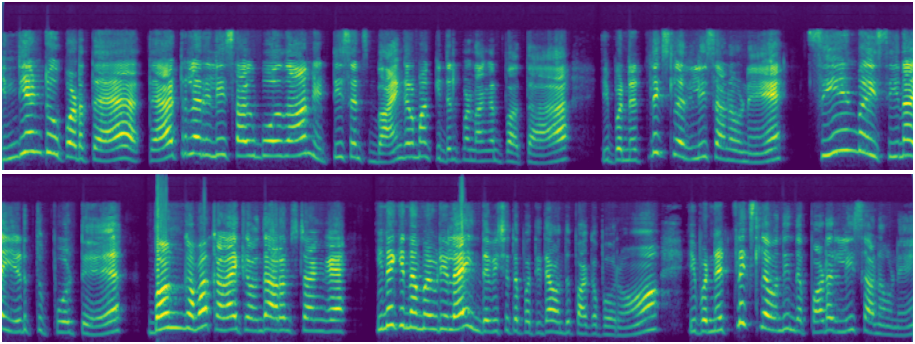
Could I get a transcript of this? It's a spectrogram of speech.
இந்தியன் டூ படத்தை தேட்டர்ல ரிலீஸ் ஆகும்போது தான் நெட்டிசன்ஸ் பயங்கரமா கிண்டல் பண்ணாங்கன்னு பார்த்தா இப்ப நெட்ஃபிளிக்ஸ்ல ரிலீஸ் ஆனவுடனே சீன் பை சீனா எடுத்து போட்டு பங்கமா கலாய்க்க வந்து ஆரம்பிச்சிட்டாங்க. இன்னைக்கு நம்ம வீடியோல இந்த விஷயத்த பத்தி தான் வந்து பார்க்க போறோம். இப்ப நெட்ஃபிளிக்ஸ்ல வந்து இந்த படம் ரிலீஸ் ஆனவுடனே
